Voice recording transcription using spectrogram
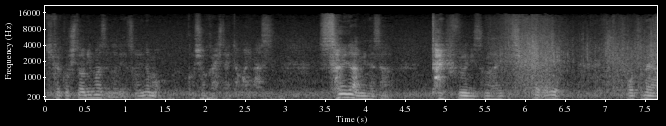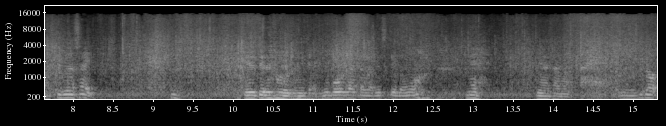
企画をしておりますのでそういうのもご紹介したいと思います。それでは皆さん台風に備えてしっかりね大人やってください、てるてるボールみたいなボール頭ですけども。ね。皆様、一度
